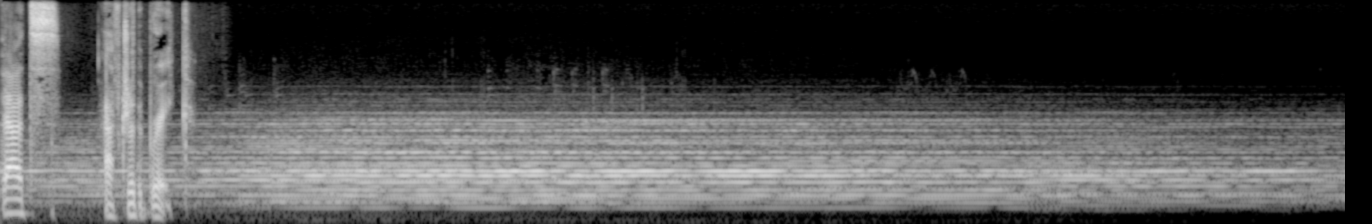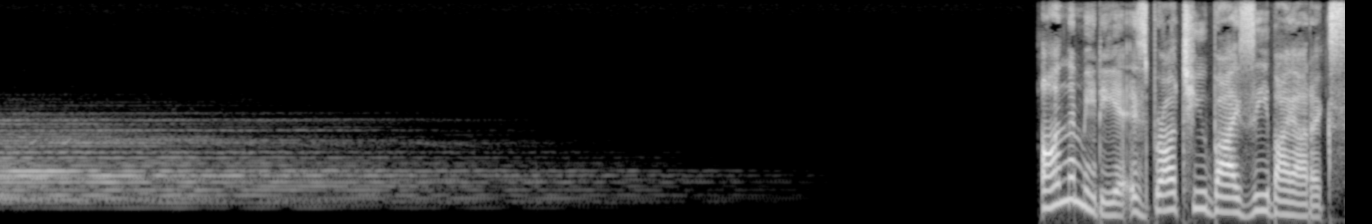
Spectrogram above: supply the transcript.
That's after the break. On the Media is brought to you by ZBiotics.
